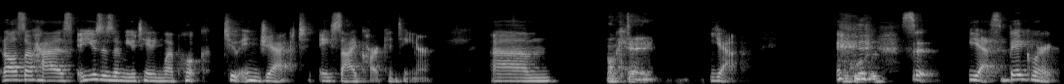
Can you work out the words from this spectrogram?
It also has, it uses a mutating webhook to inject a sidecar container. Um, okay. Yeah. so yes, big word.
